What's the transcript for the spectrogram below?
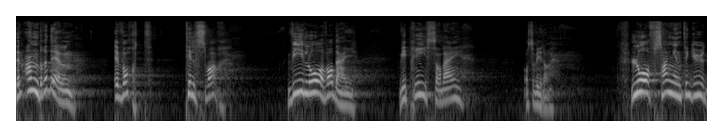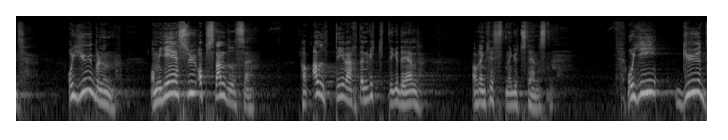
Den andre delen er vårt tilsvar. Vi lover deg, vi priser deg, osv. Lovsangen til Gud og jubelen om Jesu oppstandelse har alltid vært en viktig del av den kristne gudstjenesten. Å gi Gud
